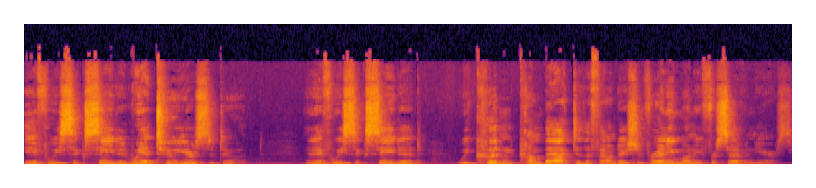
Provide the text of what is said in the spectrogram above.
if we succeeded, we had two years to do it. And if we succeeded, we couldn't come back to the foundation for any money for seven years.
